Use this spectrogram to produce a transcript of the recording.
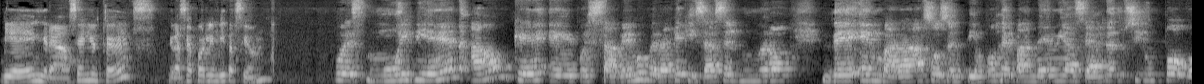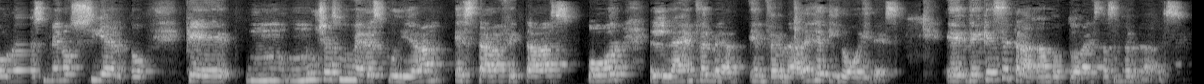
Bien, gracias. ¿Y ustedes? Gracias por la invitación. Pues muy bien, aunque eh, pues sabemos, ¿verdad?, que quizás el número de embarazos en tiempos de pandemia se ha reducido un poco, no es menos cierto que muchas mujeres pudieran estar afectadas por la enfermedad, enfermedades de tiroides. Eh, ¿De qué se tratan, doctora, estas enfermedades?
